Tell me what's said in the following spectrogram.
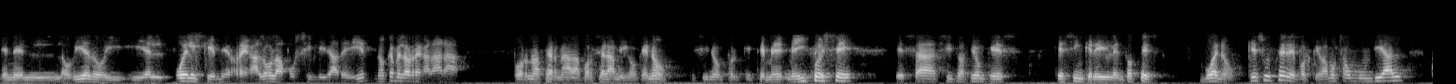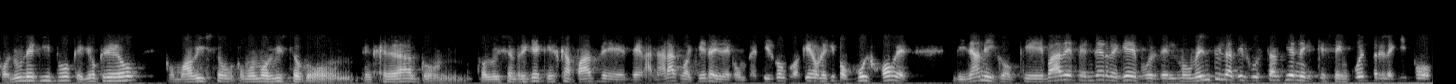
en, el Oviedo y, él fue el que me regaló la posibilidad de ir, no que me lo regalara por no hacer nada, por ser amigo, que no, sino porque que me, hizo ese esa situación que es que es increíble. Entonces, bueno, ¿qué sucede? Porque vamos a un mundial con un equipo que yo creo, como ha visto, como hemos visto con, en general con, con Luis Enrique, que es capaz de, de ganar a cualquiera y de competir con cualquiera, un equipo muy joven, dinámico, que va a depender de qué, pues del momento y la circunstancia en que se encuentre el equipo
